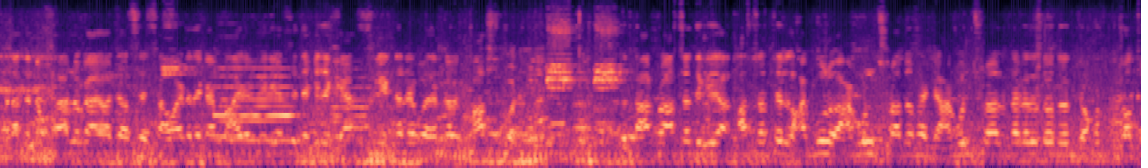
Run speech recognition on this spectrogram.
হঠাৎ একটা ভয়ানক আওয়াজ আসছে সেই আওয়াজটা দেখে বাইরে বেরিয়ে আসে দেখি যে গ্যাস সিলিন্ডারে একটা ফাস্ট করে তো তারপর আস্তে আস্তে আস্তে আস্তে আগুন আগুন ছড়াতে থাকে। আগুন ছড়াতে থাকে তো যখন যত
